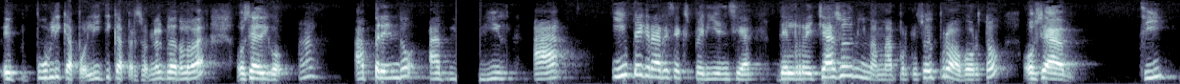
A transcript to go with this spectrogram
eh, pública, política, personal, bla, bla, bla, o sea, digo, ah, aprendo a vivir, a integrar esa experiencia del rechazo de mi mamá porque soy pro aborto, o sea, sí,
